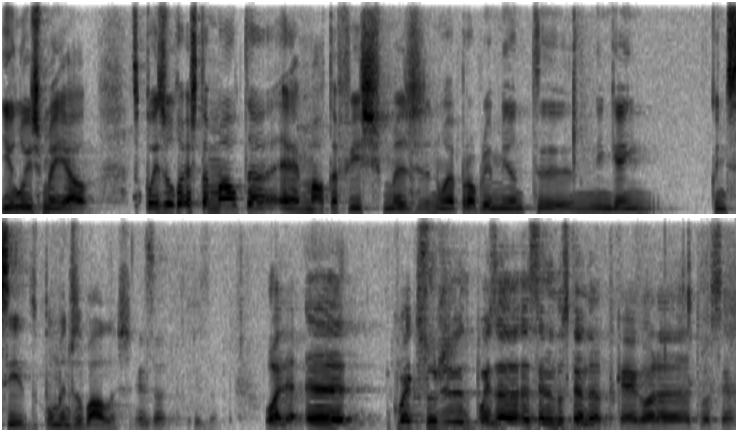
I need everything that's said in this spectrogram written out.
e o Luís Maiel. Depois o resto da malta é malta fixe, mas não é propriamente ninguém conhecido, pelo menos do Balas. Exato, exato. Olha, uh, como é que surge depois a, a cena do stand-up, que é agora a tua cena,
